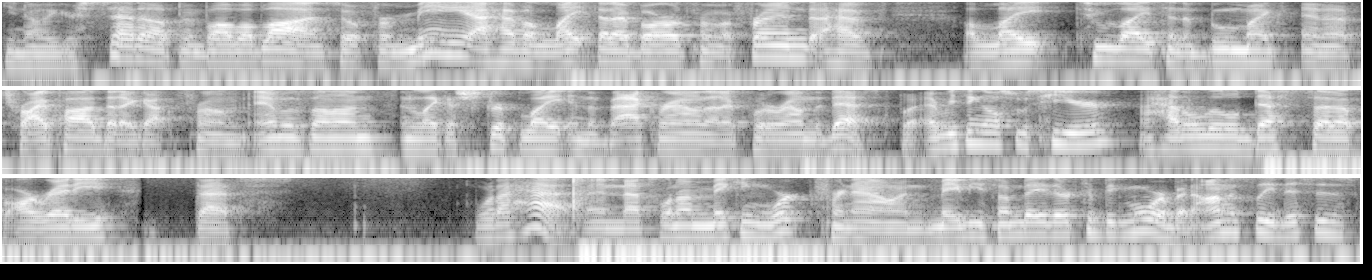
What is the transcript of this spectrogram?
you know, your setup and blah blah blah. And so for me, I have a light that I borrowed from a friend. I have a light, two lights, and a boom mic and a tripod that I got from Amazon, and like a strip light in the background that I put around the desk. But everything else was here. I had a little desk set up already. That's what I have, and that's what I'm making work for now. And maybe someday there could be more, but honestly, this is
